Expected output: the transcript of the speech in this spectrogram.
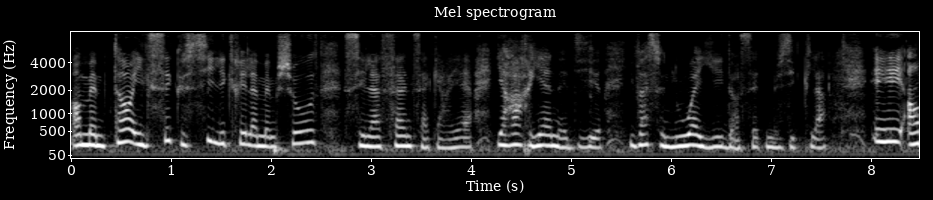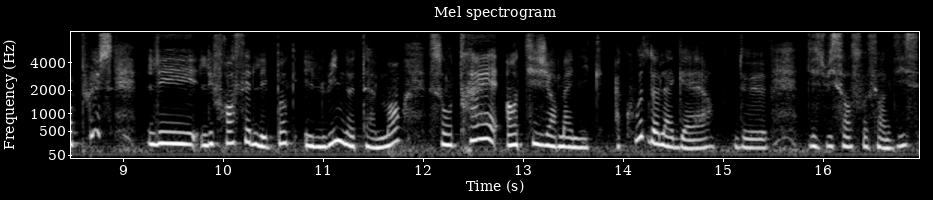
en même temps, il sait que s'il écrit la même chose, c'est la fin de sa carrière. Il n'y aura rien à dire. Il va se noyer dans cette musique-là. Et en plus, les, les Français de l'époque, et lui notamment, sont très anti-germaniques à cause de la guerre de 1870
